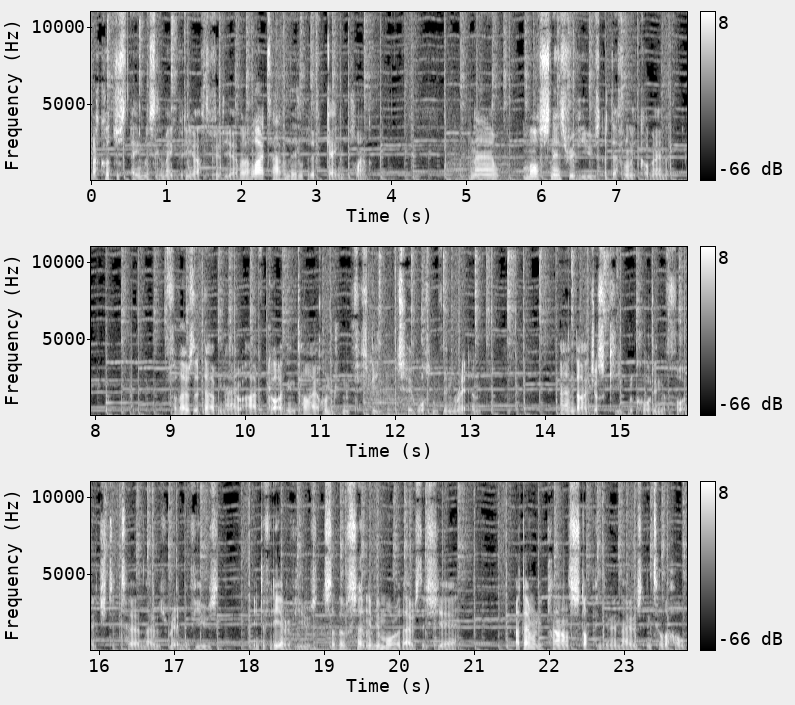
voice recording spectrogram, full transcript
I could just aimlessly make video after video, but I like to have a little bit of a game plan. Now, more SNES reviews are definitely coming. For those that don't know, I've got an entire 152 or something written, and I just keep recording the footage to turn those written reviews into video reviews, so there will certainly be more of those this year. I don't really plan on stopping doing those until the whole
